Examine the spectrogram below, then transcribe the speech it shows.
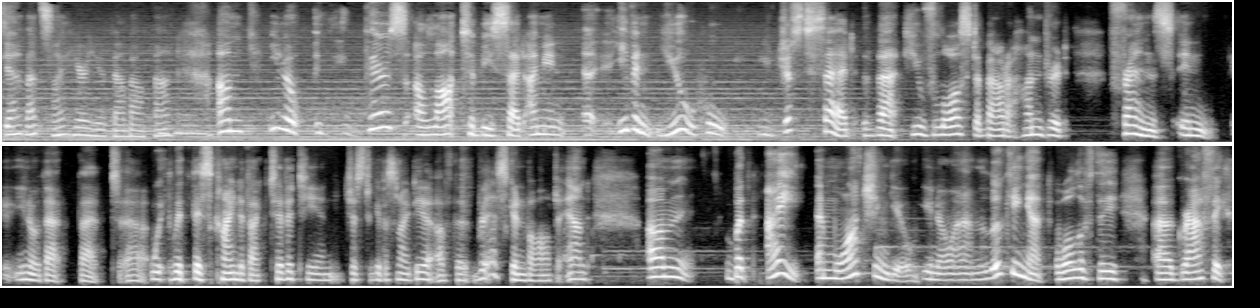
yeah, that's I hear you about that. Mm-hmm. Um, you know, there's a lot to be said. I mean, uh, even you, who you just said that you've lost about a hundred friends in, you know, that that uh, with with this kind of activity, and just to give us an idea of the risk involved. And, um, but I am watching you, you know, and I'm looking at all of the uh, graphic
